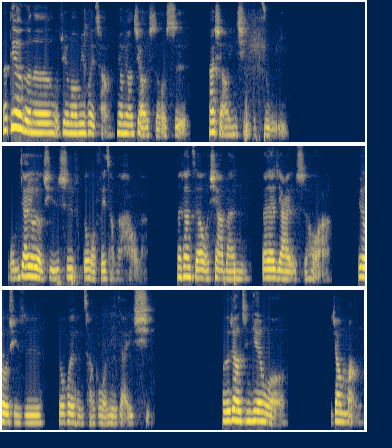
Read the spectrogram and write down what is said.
那第二个呢？我觉得猫咪会常喵喵叫的时候，是它想要引起你的注意。我们家悠悠其实是跟我非常的好了。那像只要我下班。待在家里的时候啊，又其实都会很常跟我腻在一起。或者像今天我比较忙，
